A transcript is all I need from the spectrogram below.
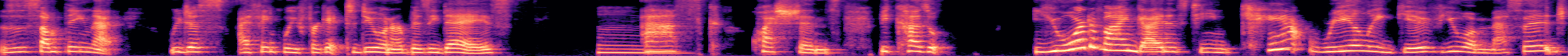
This is something that we just, I think we forget to do in our busy days. Mm. Ask questions because your divine guidance team can't really give you a message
